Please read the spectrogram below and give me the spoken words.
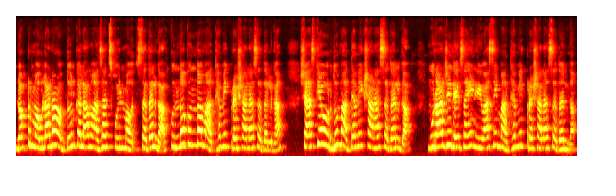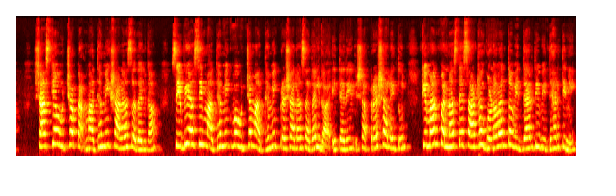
डॉक्टर मौलाना अब्दुल कलाम आझाद स्कूल मौ सदलगा कुंदकुंद माध्यमिक प्रशाला सदलगा शासकीय उर्दू माध्यमिक शाळा सदलगा मुरारजी देसाई निवासी माध्यमिक प्रशाला सदलगा. शासकीय उच्च माध्यमिक शाळा सदलगा. सीबीएसई माध्यमिक व उच्च माध्यमिक प्रशाला सदलगा. इत्यादी शा प्रशालेतून किमान पन्नास ते साठ गुणवंत विद्यार्थी विद्यार्थिनी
